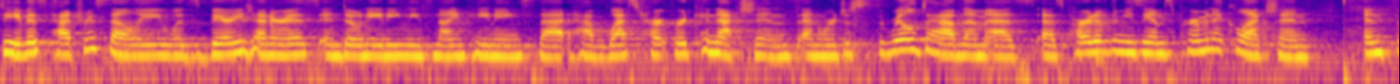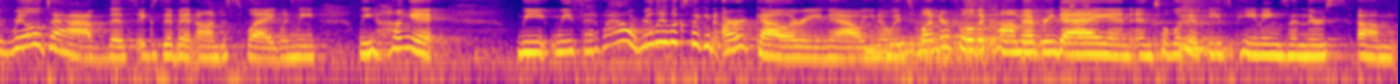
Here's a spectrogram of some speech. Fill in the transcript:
Davis Patricelli was very generous in donating these nine paintings that have West Hartford connections, and we're just thrilled to have them as, as part of the museum's permanent collection and thrilled to have this exhibit on display. When we, we hung it, we, we said, wow, it really looks like an art gallery now. You know, it's wonderful to come every day and, and to look at these paintings, and there's um,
